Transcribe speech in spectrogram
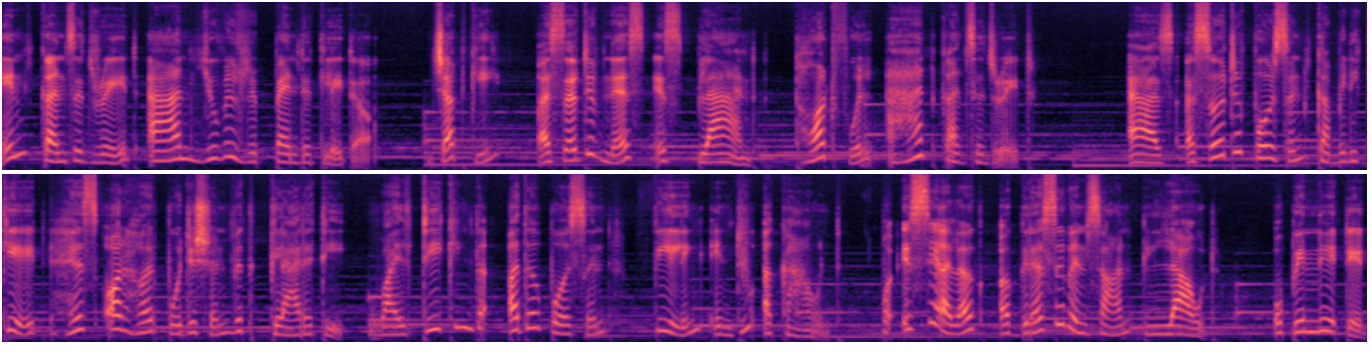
inconsiderate and you will repent it later जबकि assertiveness is planned, thoughtful and considerate. As assertive person communicate his or her position with clarity while taking the other person feeling into account. और इससे अलग अग्रेसिव इंसान लाउड ओपिनेटेड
